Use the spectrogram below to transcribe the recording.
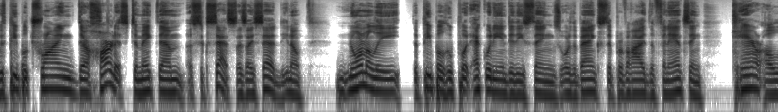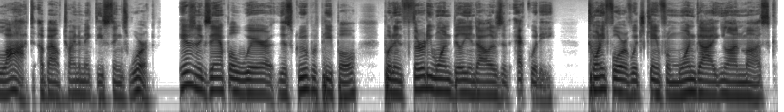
with people trying their hardest to make them a success. As I said, you know, normally the people who put equity into these things or the banks that provide the financing care a lot about trying to make these things work. Here's an example where this group of people put in $31 billion of equity, 24 of which came from one guy, Elon Musk.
